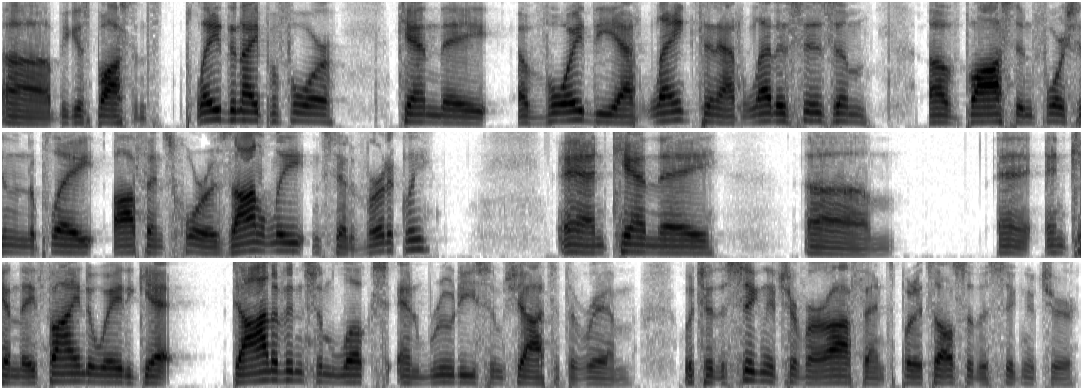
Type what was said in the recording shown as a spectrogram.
uh, because Boston's played the night before? Can they avoid the length and athleticism of Boston, forcing them to play offense horizontally instead of vertically? And can they um, and, and can they find a way to get Donovan some looks and Rudy some shots at the rim, which are the signature of our offense, but it's also the signature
